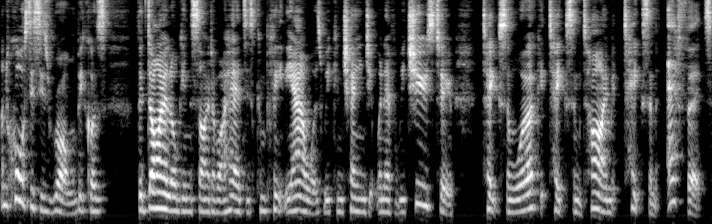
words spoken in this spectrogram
And of course, this is wrong because the dialogue inside of our heads is completely ours. We can change it whenever we choose to. It takes some work, it takes some time, it takes some effort,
